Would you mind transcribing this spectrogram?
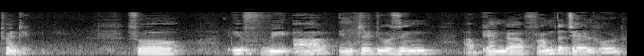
20. So, if we are introducing Abhyanga from the childhood,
